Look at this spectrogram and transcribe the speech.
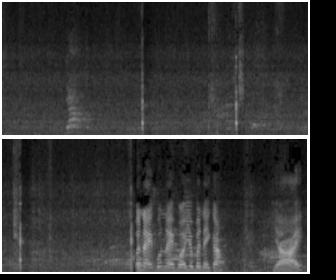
bên này bên này bỏ vô bên này con. Giỏi.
